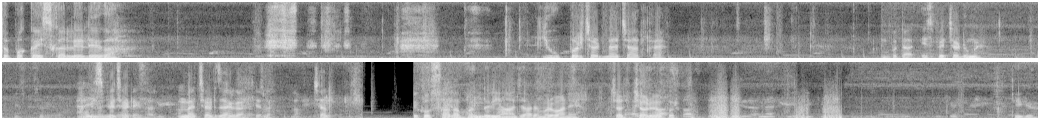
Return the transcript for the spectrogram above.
तो पक्का इसका ले लेगा। ये ऊपर चढ़ना चाहता है। बता इस पे चढ़ूँ मैं? हाँ इस पे चढ़ेगा। मैं चढ़ जाएगा अकेला। चल। देखो सारा बंदर यहाँ जा रहा है मरवाने। चल चढ़ ऊपर। ठीक है।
